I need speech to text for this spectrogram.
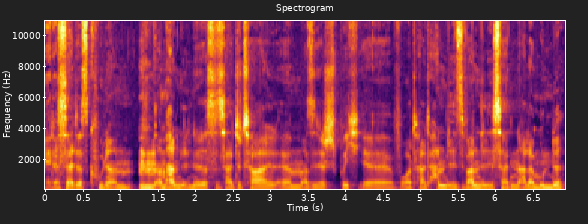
Ja, das ist halt das Coole an, am Handel, ne? Das ist halt total, ähm, also das Sprichwort halt Handelswandel ist halt in aller Munde.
